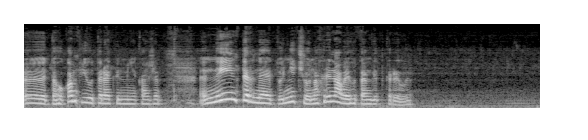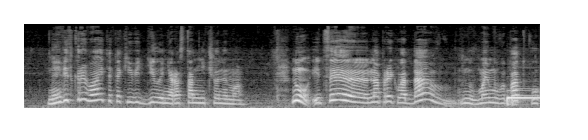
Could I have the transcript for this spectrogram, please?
е, того комп'ютера, як він мені каже, ні інтернету, нічого. Нахрена ви його там відкрили? Не відкривайте такі відділення, раз там нічого нема. Ну, і це, наприклад, да, ну, в моєму випадку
